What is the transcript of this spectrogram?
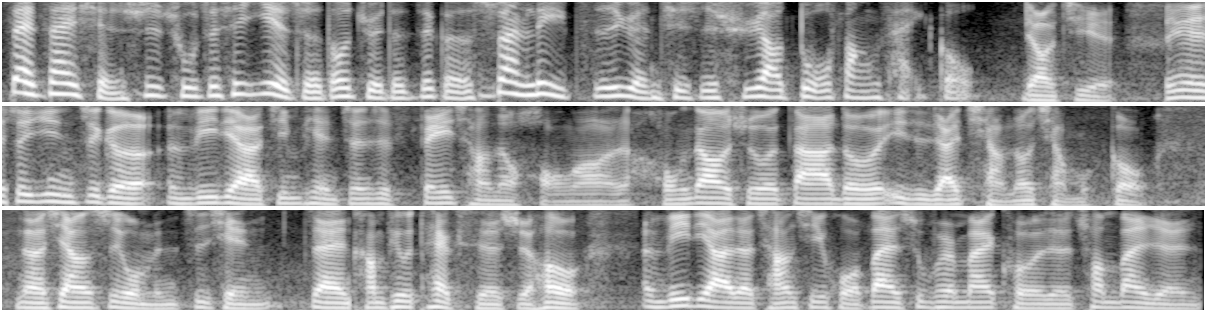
再再显示出这些业者都觉得这个算力资源其实需要多方采购。了解，因为最近这个 NVIDIA 晶片真是非常的红哦，红到说大家都一直在抢，都抢不够。那像是我们之前在 Computex 的时候，NVIDIA 的长期伙伴 Supermicro 的创办人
